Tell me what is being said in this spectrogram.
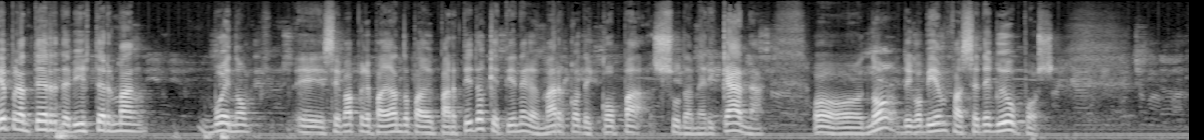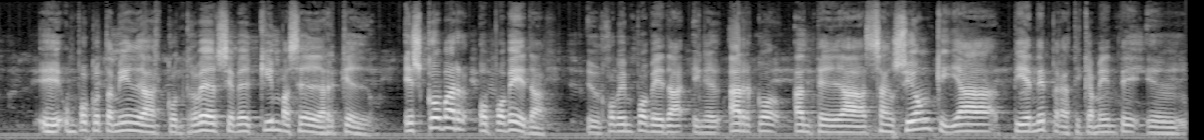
el plantel de Wisterman, bueno, eh, se va preparando para el partido que tiene el marco de Copa Sudamericana, o no, digo bien, fase de grupos. Eh, un poco también la controversia, ver quién va a ser el arquero. Escobar o Poveda, el joven Poveda en el arco ante la sanción que ya tiene prácticamente el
